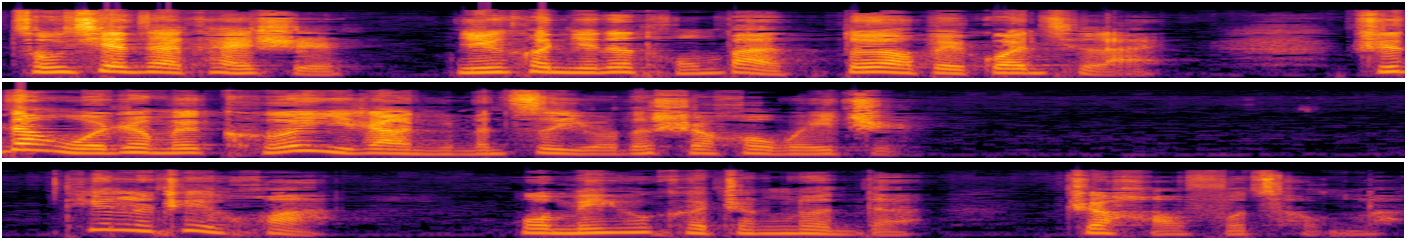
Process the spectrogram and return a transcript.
从现在开始，您和您的同伴都要被关起来，直到我认为可以让你们自由的时候为止。听了这话，我没有可争论的，只好服从了。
